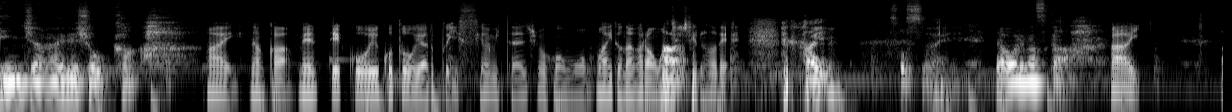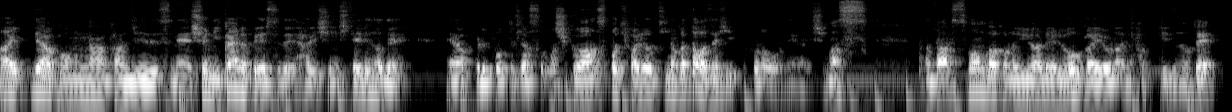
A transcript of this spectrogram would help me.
いいんじゃないでしょうか。はい。なんか、メンテこういうことをやるといいっすよみたいな情報も毎度ながらお待ちしているので。はい。そうっすはね。い。では終わりますか。はい。はい。では、こんな感じでですね、週2回のペースで配信しているので、えー Apple Podcast もしくは Spotify でお聞きの方はぜひフォローお願いします。また、質問箱の URL を概要欄に貼っているので、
